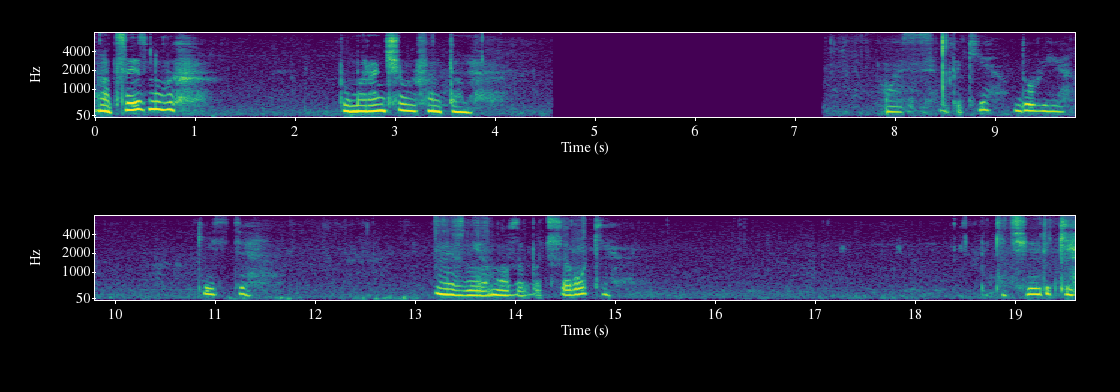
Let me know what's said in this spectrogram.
А це з нових помаранчевий фонтан. Ось такі довгі кісті. Нижні можуть бути широкі. Такі черіки.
